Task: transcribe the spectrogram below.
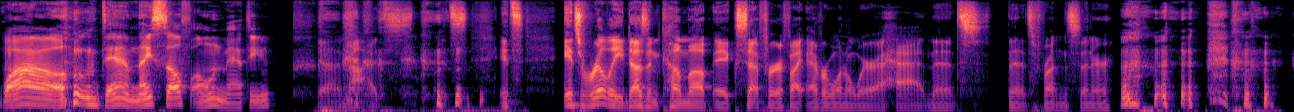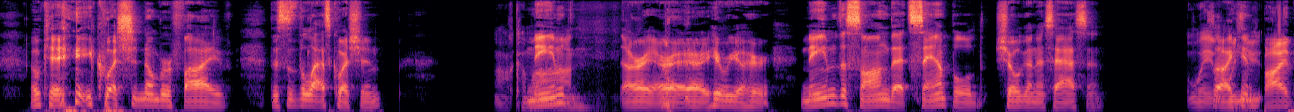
wow. Damn. Nice self own, Matthew. Yeah, nah, it's it's it's it's really doesn't come up except for if I ever want to wear a hat. Then it's then it's front and center. okay. question number five. This is the last question. Oh, come Name- on. All right. All right. All right. Here we go. Here. Name the song that sampled Shogun Assassin. Wait, So I when, can- you, By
